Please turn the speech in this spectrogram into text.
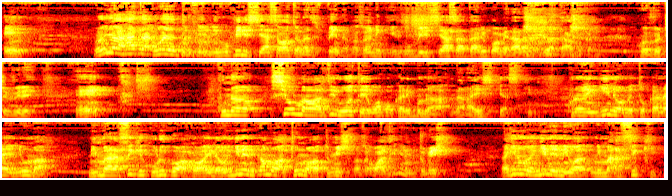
Eh. Unajua hata wewe nihubiri siasa watu wanazipenda kwa sababu nihubiri siasa hata alikuwa amelala najua ataamka. Kwa vyote vile. Eh? Kuna sio mawaziri wote wako karibu na, na rais kiasi kile. Kuna wengine wametoka naye nyuma ni marafiki kuliko wa kawaida. Wengine ni kama watumwa watumishi kwa sababu waziri ni mtumishi. Lakini wengine ni, wa, ni marafiki.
